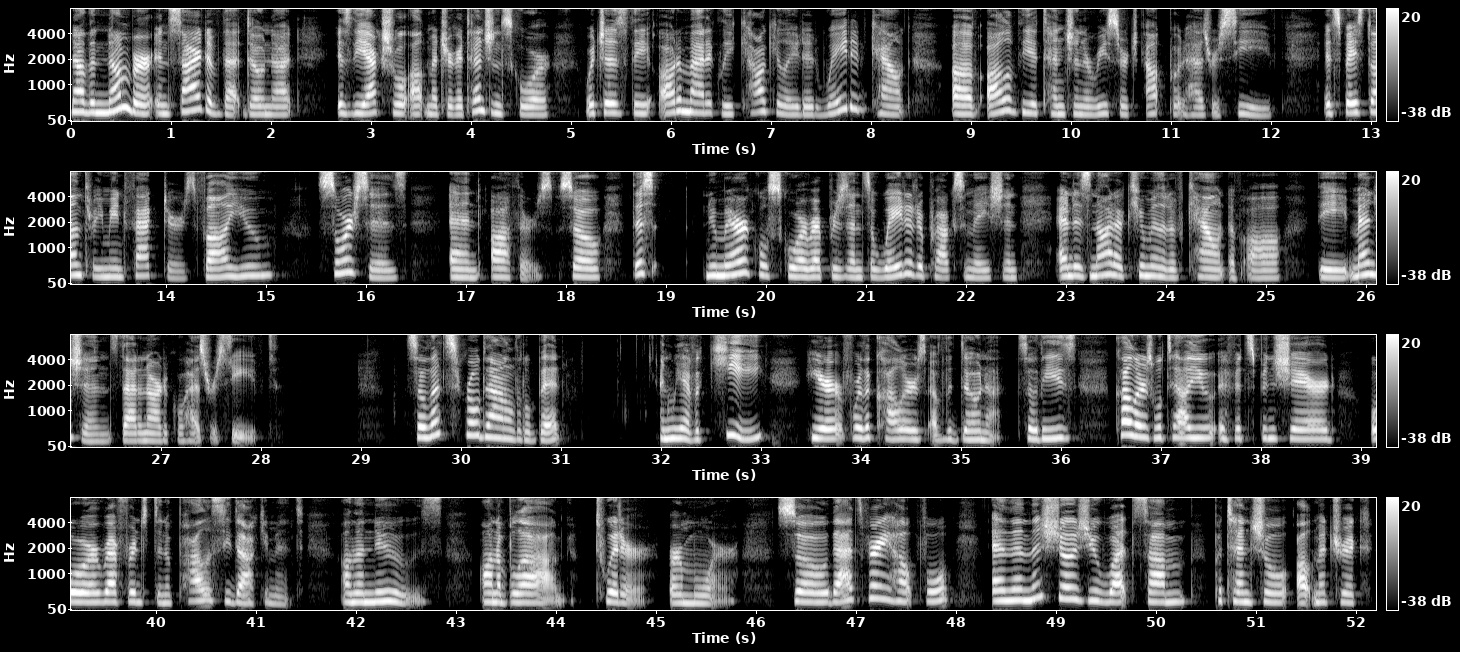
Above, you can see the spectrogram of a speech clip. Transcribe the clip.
Now the number inside of that donut is the actual altmetric attention score, which is the automatically calculated weighted count of all of the attention a research output has received. It's based on three main factors, volume, sources, and authors. So this numerical score represents a weighted approximation and is not a cumulative count of all the mentions that an article has received. So let's scroll down a little bit and we have a key here for the colors of the donut. So these colors will tell you if it's been shared or referenced in a policy document, on the news, on a blog, Twitter, or more. So that's very helpful. And then this shows you what some potential altmetric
